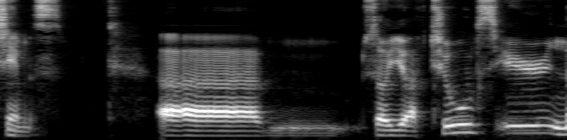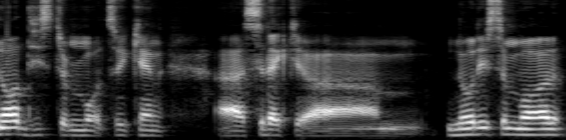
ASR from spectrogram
teams. Uh, so you have tools here, no disturb mode. So you can uh, select um, no disturb mode.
